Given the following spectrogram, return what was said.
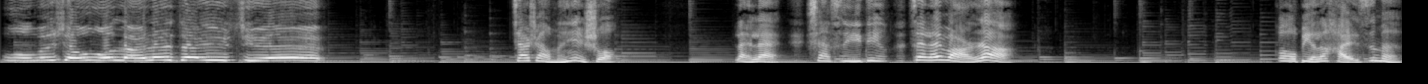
我们想和来来在一起。”家长们也说：“来来，下次一定再来玩啊！”告别了孩子们，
